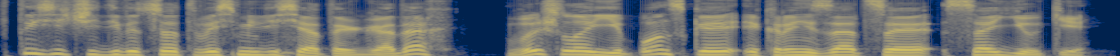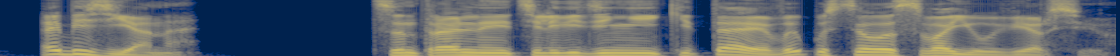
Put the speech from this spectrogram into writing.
в 1980-х годах вышла японская экранизация «Саюки. Обезьяна». Центральное телевидение Китая выпустило свою версию.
